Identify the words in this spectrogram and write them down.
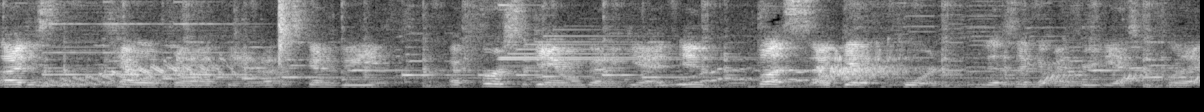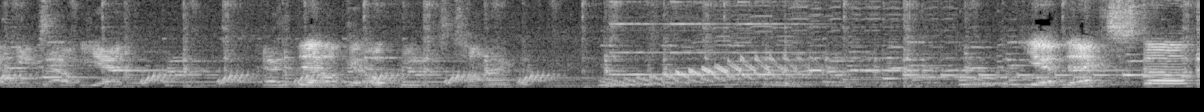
I just can't wait for that game. That's gonna be my first game I'm gonna get, unless I get it before, unless I get my 3DS before that game's out yet. And then I'll get Ocarina of Time. Yeah, the next, uh,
